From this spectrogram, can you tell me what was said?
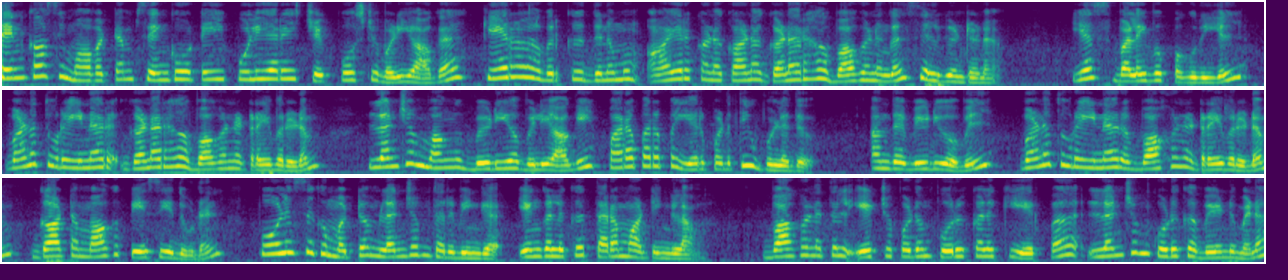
தென்காசி மாவட்டம் செங்கோட்டை புலியரை செக்போஸ்ட் வழியாக கேரளாவிற்கு தினமும் ஆயிரக்கணக்கான கனரக வாகனங்கள் செல்கின்றன. எஸ் வளைவு பகுதியில் வனத்துறையினர் கனரக வாகன டிரைவரிடம் லஞ்சம் வாங்கும் வீடியோ வெளியாகி பரபரப்பை ஏற்படுத்தி உள்ளது. அந்த வீடியோவில் வனத்துறையினர் வாகன டிரைவரிடம் காட்டமாக பேசியதுடன் போலீசுக்கு மட்டும் லஞ்சம் தருவீங்க. எங்களுக்கு தரமாட்டீங்களா? வாகனத்தில் ஏற்றப்படும் பொருட்களுக்கு ஏற்ப லஞ்சம் கொடுக்க வேண்டுமென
